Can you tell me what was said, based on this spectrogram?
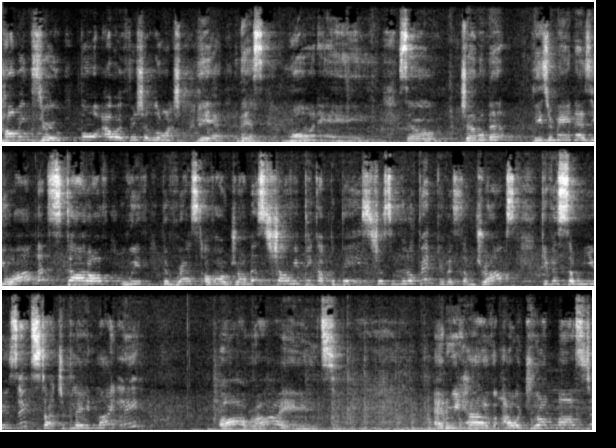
coming through for our official launch here this morning. So, gentlemen, Please remain as you are. Let's start off with the rest of our drummers. Shall we pick up the bass just a little bit? Give us some drums, give us some music, start to play lightly. All right. And we have our drum master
